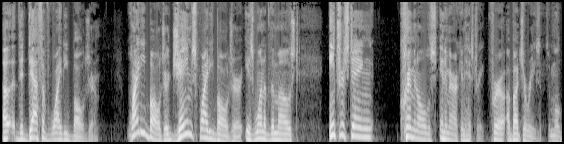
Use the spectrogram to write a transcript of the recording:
uh, the death of Whitey Bulger. Whitey Bulger, James Whitey Bulger, is one of the most interesting criminals in American history for a bunch of reasons, and we'll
